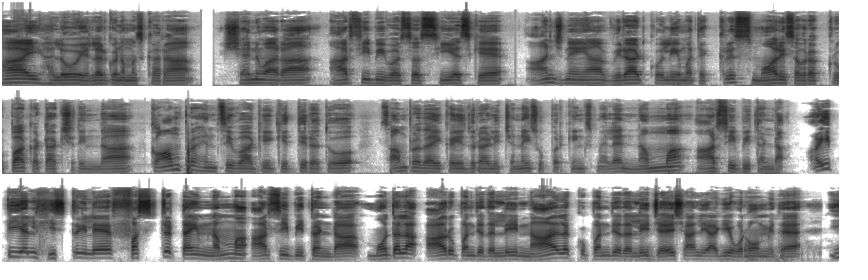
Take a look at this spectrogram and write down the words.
Hi, hello, ಎಲ್ಲರಿಗೂ ನಮಸ್ಕಾರ. ಶನಿವಾರ R C B versus C S K, Anjaneya, Virat Kohli ಮತ್ತು ಕ್ರಿಸ್ ಮಾರಿಸ್ ಅವರ ಕೃಪಾ ಕಟಾಕ್ಷದಿಂದ ಕಾಂಪ್ರಹೆನ್ಸಿವ್ ಆಗಿ ಗೆದ್ದಿರೋದು ಸಾಂಪ್ರದಾಯಿಕ ಎದುರಾಳಿ ಚೆನ್ನೈ ಸೂಪರ್ ಕಿಂಗ್ಸ್ ಮೇಲೆ ನಮ್ಮ ಆರ್ ಸಿ ಬಿ ತಂಡ. ಐ ಪಿ ಎಲ್ ಹಿಸ್ಟ್ರಿಲೇ ಫಸ್ಟ್ ಟೈಮ್ ನಮ್ಮ ಆರ್ ಸಿ ಬಿ ತಂಡ ಮೊದಲ ಆರು ಪಂದ್ಯದಲ್ಲಿ ನಾಲ್ಕು ಪಂದ್ಯದಲ್ಲಿ ಜಯಶಾಲಿಯಾಗಿ ಹೊರಹೊಮ್ಮಿದೆ.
